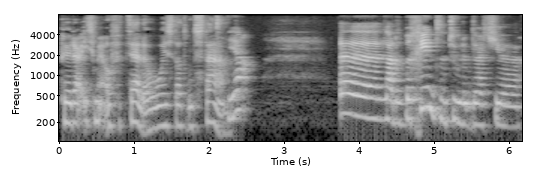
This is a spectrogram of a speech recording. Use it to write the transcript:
Kun je daar iets meer over vertellen? Hoe is dat ontstaan? Ja. Eh, nou, dat begint natuurlijk dat je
